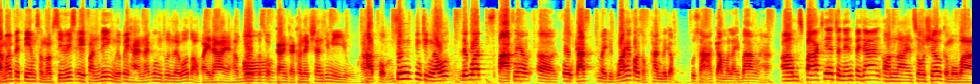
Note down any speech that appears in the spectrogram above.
สามารถไปเตรียมสำหรับ Series A funding หรือไปหานักลงทุนเลเวลต่อไปได้ครับด้วยอ๋อ ประสบการณ์กับคอนเน c t ชันที่มีอยู่คครัรับ บผมซึ่งจริงๆแล้วเรียกว่า Spark เนี่ยเอ่อโฟกัสหมายถึงว่าให้ความสำคัญไปกับอุตสาหกรรมอะไรบ้างฮะอืม Spark เนี่ยจะเน้นไปด้านออนไลน์โซเชียลกับโมบาย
